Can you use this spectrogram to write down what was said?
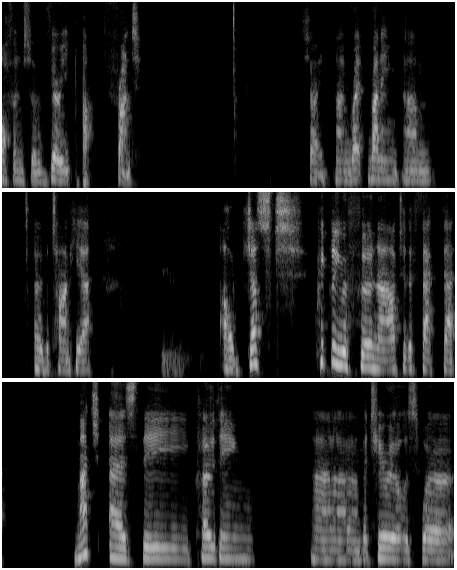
often sort of very upfront. Sorry, I'm running um, over time here. I'll just quickly refer now to the fact that much as the clothing uh, materials were,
